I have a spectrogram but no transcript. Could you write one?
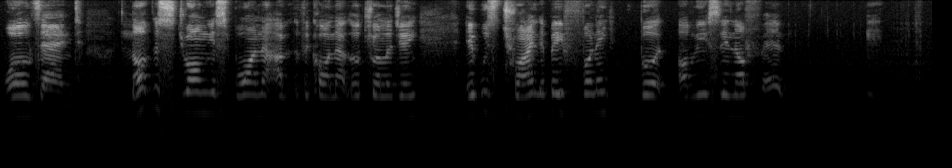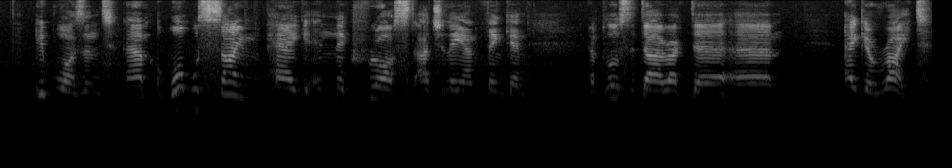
World's End. Not the strongest one out of the Cornetto trilogy. It was trying to be funny, but obviously enough, it, it, it wasn't. Um, what was Simon Pegg and Nick Frost actually, I'm thinking, and plus the director, um, Edgar Wright,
